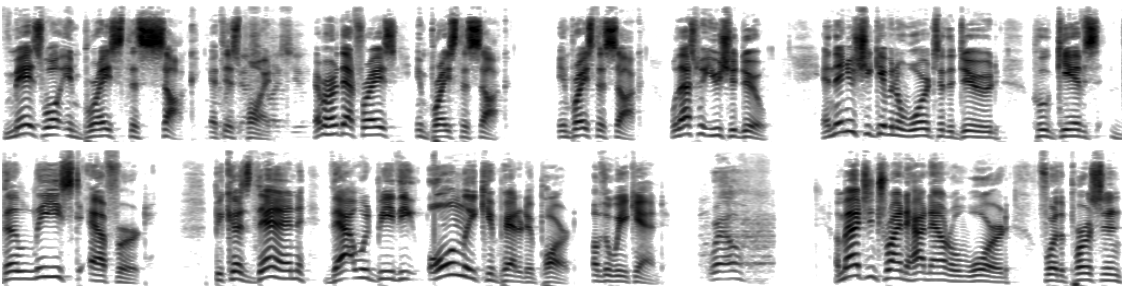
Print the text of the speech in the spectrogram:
may as well embrace the suck at this point. Ever heard that phrase? Embrace the suck. Embrace the suck. Well, that's what you should do. And then you should give an award to the dude who gives the least effort. Because then that would be the only competitive part of the weekend. Well, Imagine trying to hand out an award for the person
